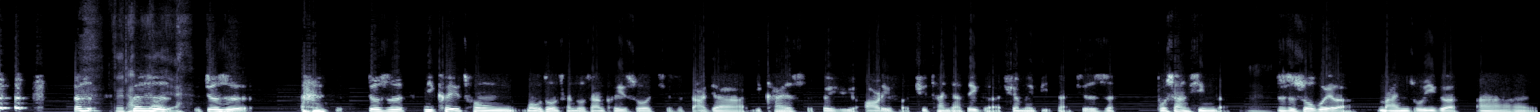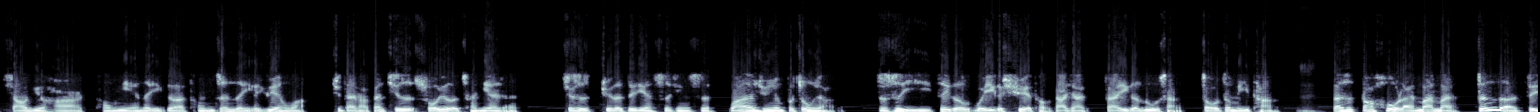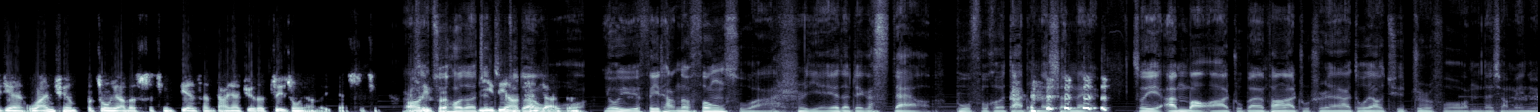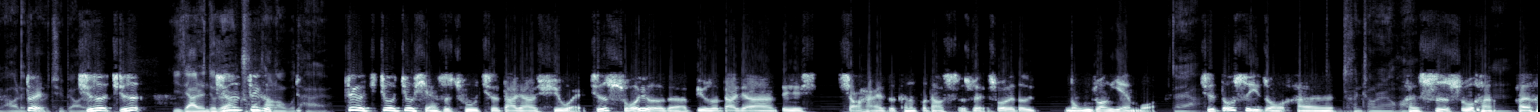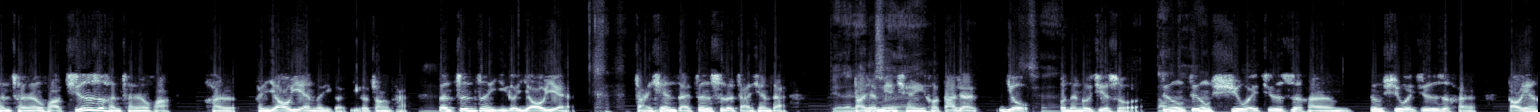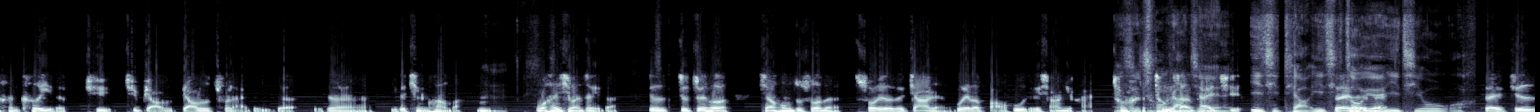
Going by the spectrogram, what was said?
但是 非常妙眼，就是。就是你可以从某种程度上可以说，其实大家一开始对于 Oliver 去参加这个选美比赛，其实是不上心的，嗯，只是说为了满足一个呃小女孩童年的一个童真的一个愿望去带她，但其实所有的成年人其实觉得这件事情是完完全全不重要的，只是以这个为一个噱头，大家在一个路上走这么一趟。嗯，但是到后来慢慢，真的这件完全不重要的事情，变成大家觉得最重要的一件事情。奥利最后的一定要这段参加舞，由于非常的风俗啊，是爷爷的这个 style 不符合大众的审美，所以安保啊、主办方啊、主持人啊都要去制服我们的小美女奥利弗对去表演。其实其实一家人就这样冲上了舞台。这个就就显示出其实大家的虚伪。其实所有的，比如说大家这些小孩子可能不到十岁，所有都浓妆艳抹，对啊、其实都是一种很很成人化，很世俗、很嗯很很成人化，其实是很成人化、很很妖艳的一个一个状态。嗯但真正一个妖艳 展现在真实的展现在别的人大家面前以后，大家又不能够接受了。这种这种虚伪其实是很，这种虚伪其实是很导演很刻意的去去表表露出来的一个一个一个情况吧。嗯，嗯我很喜欢这一段，就就最后像红珠说的，所有的家人为了保护这个小女孩，冲冲上上台去。一起跳，一起奏乐，一起舞。对，其实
